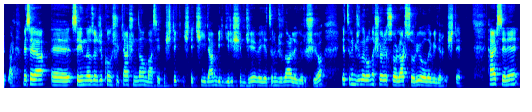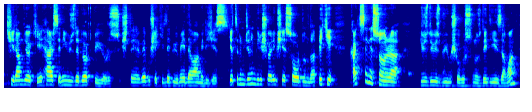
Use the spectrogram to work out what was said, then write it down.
Süper. Mesela e, seninle az önce konuşurken şundan bahsetmiştik. İşte Çiğdem bir girişimci ve yatırımcılarla görüşüyor. Yatırımcılar ona şöyle sorular soruyor olabilir. İşte her sene Çiğdem diyor ki her sene %4 büyüyoruz. İşte ve bu şekilde büyümeye devam edeceğiz. Yatırımcının biri şöyle bir şey sorduğunda peki kaç sene sonra %100 büyümüş olursunuz dediği zaman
